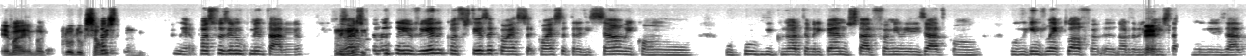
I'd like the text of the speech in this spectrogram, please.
é uma, é uma produção estranha. É, posso fazer um comentário? Eu uhum. acho que também tem a ver, com certeza, com essa, com essa tradição e com o, o público norte-americano estar familiarizado com o público intelectual eh, norte-americano é. estar familiarizado,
